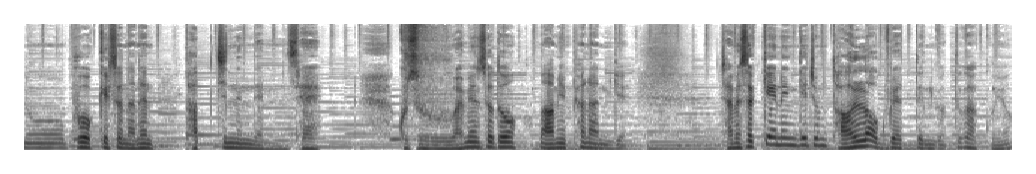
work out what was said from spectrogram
어, 부엌에서 나는 밥 짓는 냄새. 구수하면서도 마음이 편한 게 잠에서 깨는 게 좀 덜 억울했던 것도 같고요.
